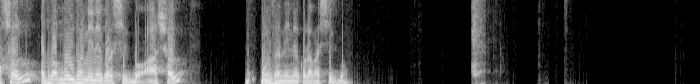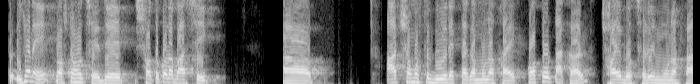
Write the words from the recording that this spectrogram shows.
আসল অথবা মূলধন নির্ণয় করা শিখব। আসল মূলধন নির্ণয় করা আমরা শিখব। এখানে প্রশ্ন হচ্ছে যে শতকরা বার্ষিক আট সমস্ত দুইয়ের এক টাকা মুনাফায় কত টাকার ছয় বছরের মুনাফা?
